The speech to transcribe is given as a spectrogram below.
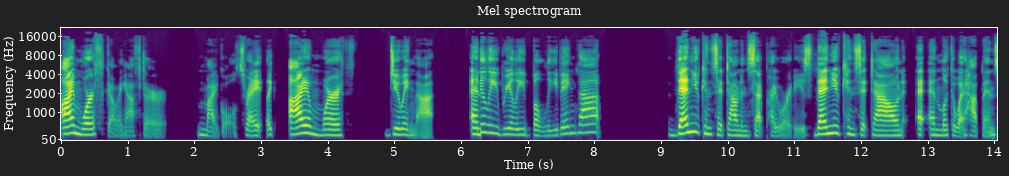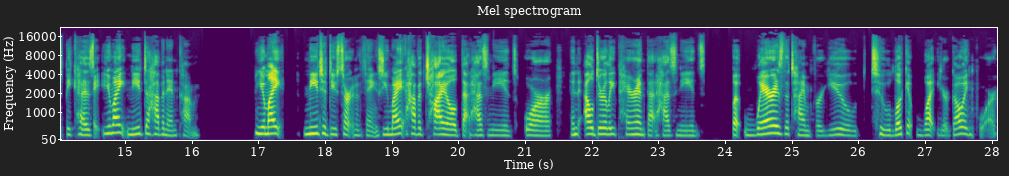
I'm worth going after my goals, right? Like I am worth doing that and really, really believing that, then you can sit down and set priorities. Then you can sit down and look at what happens because you might need to have an income. You might need to do certain things. You might have a child that has needs or an elderly parent that has needs. But where is the time for you to look at what you're going for?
